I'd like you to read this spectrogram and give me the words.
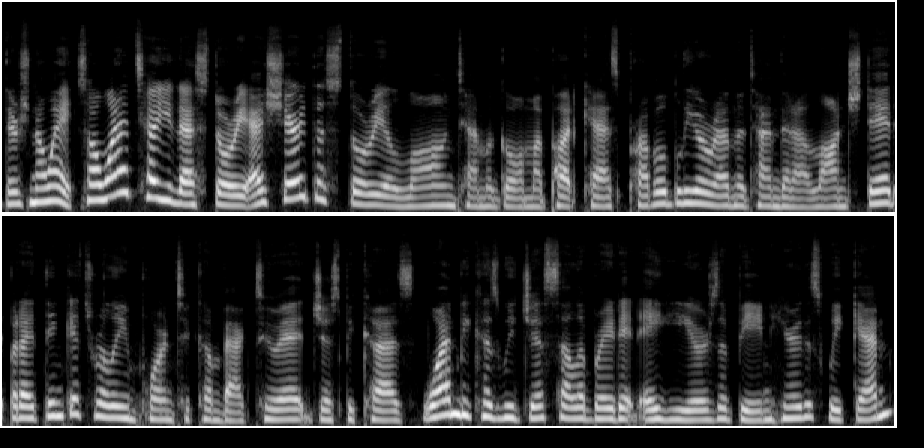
There's no way. So I want to tell you that story. I shared this story a long time ago on my podcast, probably around the time that I launched it, but I think it's really important to come back to it just because one, because we just celebrated eight years of being here this weekend.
